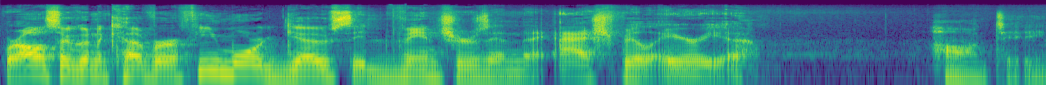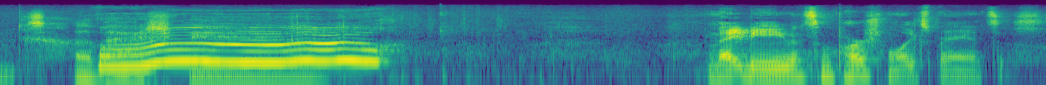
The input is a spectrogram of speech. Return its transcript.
We're also going to cover a few more ghost adventures in the Asheville area. Hauntings of Asheville. Maybe even some personal experiences.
